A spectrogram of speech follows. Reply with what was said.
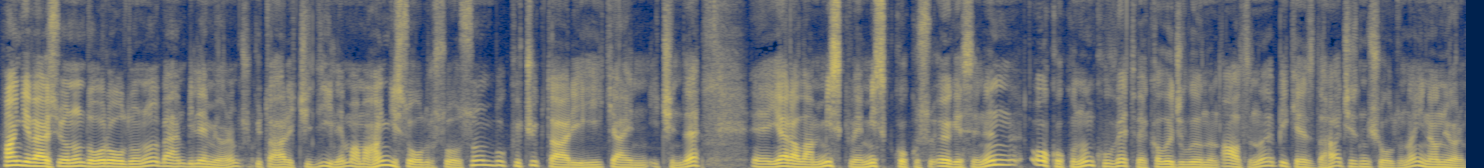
Hangi versiyonun doğru olduğunu ben bilemiyorum çünkü tarihçi değilim ama hangisi olursa olsun bu küçük tarihi hikayenin içinde e, yer alan misk ve misk kokusu ögesinin o kokunun kuvvet ve kalıcılığını iddiasının altını bir kez daha çizmiş olduğuna inanıyorum.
